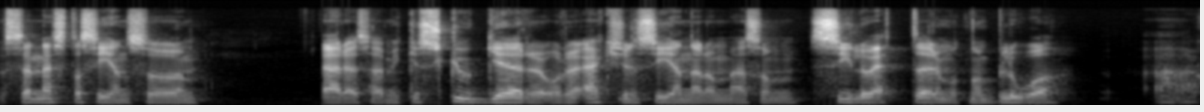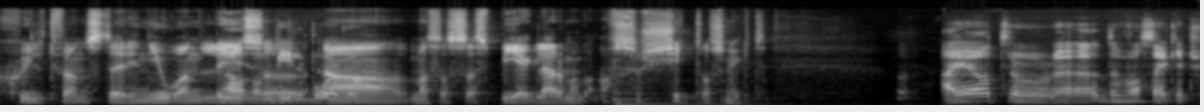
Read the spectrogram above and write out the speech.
sen nästa scen så är det så här mycket skuggor och det är actionscen när de är som silhuetter mot någon blå skyltfönster i neonlys. Ja, och. Ja, massa så speglar och man bara, oh, så shit vad snyggt. Ja, jag tror eh, det var säkert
